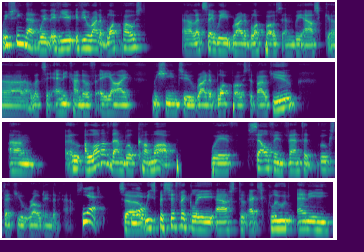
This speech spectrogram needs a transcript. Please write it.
we've seen that with if you if you write a blog post uh, let's say we write a blog post and we ask, uh, let's say, any kind of AI machine to write a blog post about you. Um, a, a, lot of them will come up with self-invented books that you wrote in the past. Yeah. So yeah. we specifically asked to exclude any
